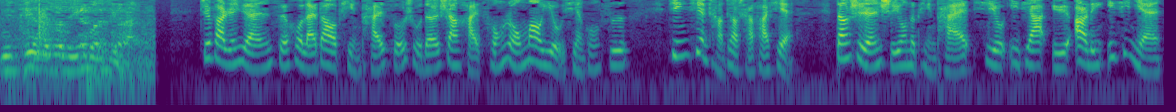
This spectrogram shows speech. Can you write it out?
你凭什么说是英国的品牌？执法人员随后来到品牌所属的上海从容贸易有限公司。经现场调查发现，当事人使用的品牌系由一家于2017年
